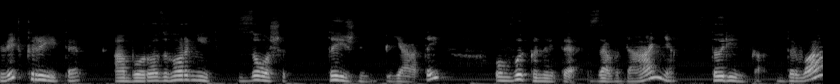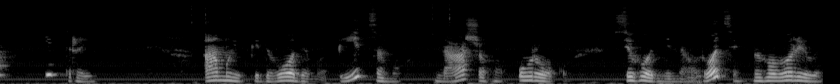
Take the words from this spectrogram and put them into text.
Відкрийте або розгорніть зошит тиждень 5, виконайте завдання сторінка 2 і 3. А ми підводимо підсумок нашого уроку. Сьогодні на уроці ми говорили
